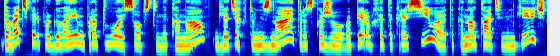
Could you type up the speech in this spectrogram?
Давай теперь поговорим про твой собственный канал. Для тех, кто не знает, расскажу. Во-первых, это красиво. Это канал Кати Минкевич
